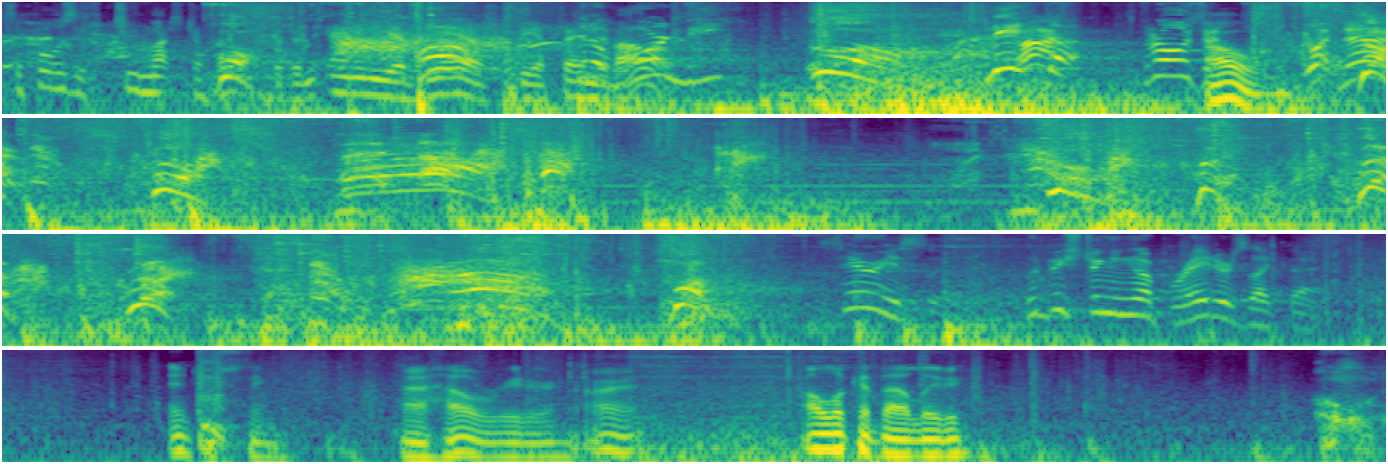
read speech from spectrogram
Suppose it's too much to hope that an enemy of theirs should be a friend of ours. Warn me? Nista! Throws him! Oh. What now? Seriously, who'd be stringing up raiders like that? Interesting. A Hell Raider. Alright. I'll look at that later. Hold.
